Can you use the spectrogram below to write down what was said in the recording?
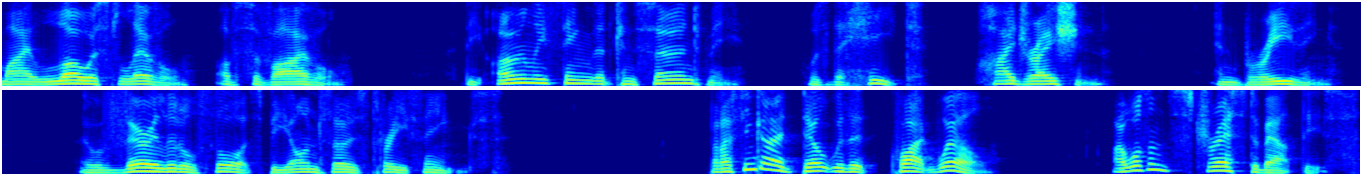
my lowest level of survival. The only thing that concerned me was the heat, hydration, and breathing. There were very little thoughts beyond those three things. But I think I dealt with it quite well. I wasn't stressed about this.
